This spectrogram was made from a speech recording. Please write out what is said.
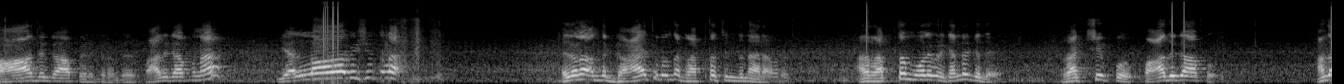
பாதுகாப்பு இருக்கிறது. பாதுகாப்புனா எல்லா விஷயத்துல. இதெல்லாம் அந்த காயத்துல வந்து ரத்தம் சிந்தினார் அவர். அந்த ரத்தம் மூலம் எனக்கு என்ன இருக்குது ரட்சிப்பு பாதுகாப்பு. அந்த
